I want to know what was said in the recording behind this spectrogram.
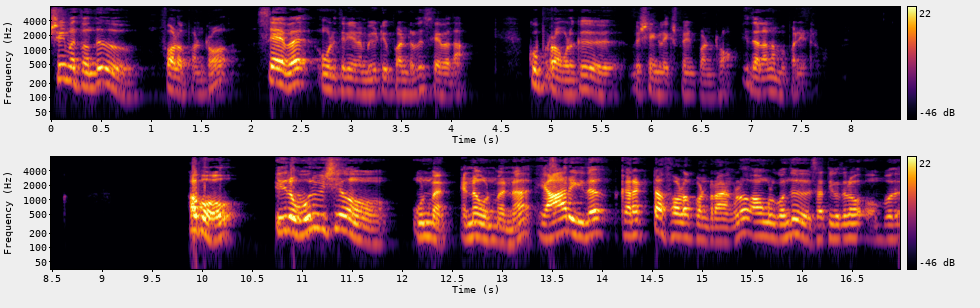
ஸ்ரீமத் வந்து ஃபாலோ பண்ணுறோம் சேவை உங்களுக்கு தெரியும். நம்ம யூடியூப் பண்ணுறது சேவை தான். கூப்பிட்றவங்களுக்கு விஷயங்களை எக்ஸ்பிளைன் பண்ணுறோம் இதெல்லாம் நம்ம பண்ணிட்டு அப்போது இதில் ஒரு விஷயம் உண்மை. என்ன உண்மைன்னா யார் இதை கரெக்டாக ஃபாலோ பண்ணுறாங்களோ அவங்களுக்கு வந்து சத்தியத்தில் ஒம்பது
